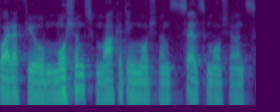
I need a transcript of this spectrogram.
quite a few motions, marketing motions, sales motions,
